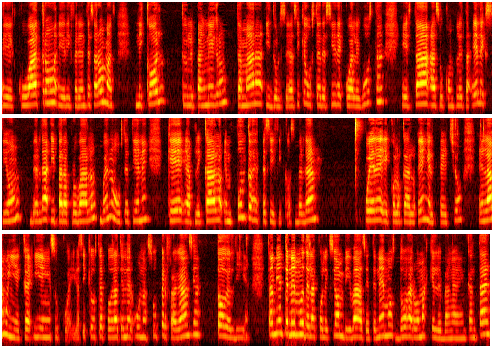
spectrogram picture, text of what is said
eh, cuatro eh, diferentes aromas. Nicole, tulipán negro, tamara y dulce. Así que usted decide cuál le gusta. Está a su completa elección, ¿verdad? Y para probarlo, bueno, usted tiene que aplicarlo en puntos específicos, ¿verdad? puede colocarlo en el pecho, en la muñeca y en su cuello. Así que usted podrá tener una super fragancia todo el día. También tenemos de la colección Vivace, tenemos dos aromas que les van a encantar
